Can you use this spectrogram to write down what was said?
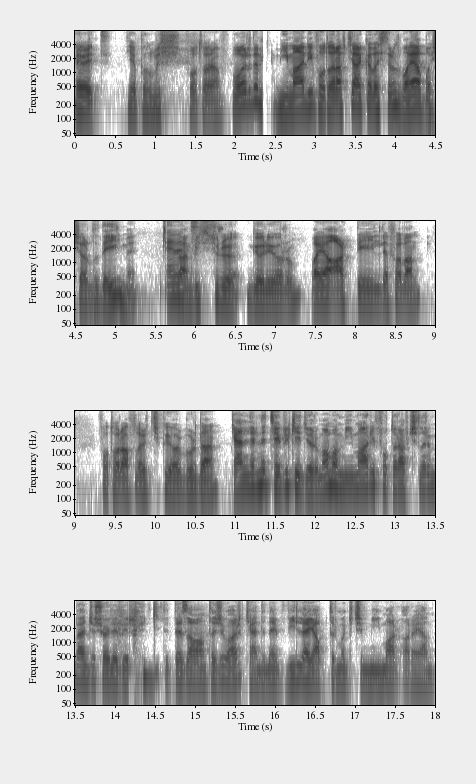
evet yapılmış fotoğraf. Bu arada mimari fotoğrafçı arkadaşlarımız bayağı başarılı değil mi? Evet. Ben bir sürü görüyorum. Bayağı art değil de falan fotoğrafları çıkıyor buradan. Kendilerini tebrik ediyorum ama mimari fotoğrafçıların bence şöyle bir dezavantajı var. Kendine villa yaptırmak için mimar arayan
